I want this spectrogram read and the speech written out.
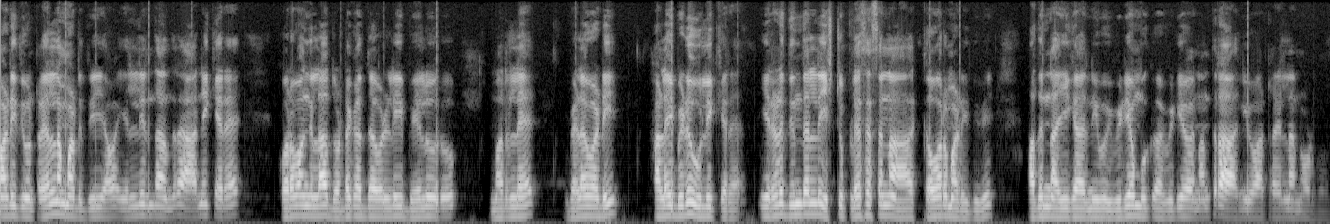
ಮಾಡಿದ್ವಿ, ಒಂದು ನ ಮಾಡಿದ್ವಿ. ಯಾವ, ಎಲ್ಲಿಂದ ಅಂದ್ರೆ ಆನೆಕೆರೆ, ಕೊರವಂಗಲ, ದೊಡ್ಡಗದ್ದವಳ್ಳಿ, ಬೇಲೂರು, ಮರ್ಲೆ, ಬೆಳವಡಿ, ಹಳೆಬಿಡು, ಹುಲಿಕೆರೆ. ಎರಡು ದಿನದಲ್ಲಿ ಇಷ್ಟು ಪ್ಲೇಸಸ್ ಅನ್ನ ಕವರ್ ಮಾಡಿದ್ವಿ. ಅದನ್ನ ಈಗ ನೀವು ವಿಡಿಯೋ ಮುಖ ವಿಡಿಯೋ ನಂತರ ನೀವು ಆ ಟ್ರಯಲ್ನ ನೋಡ್ಬೋದು.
